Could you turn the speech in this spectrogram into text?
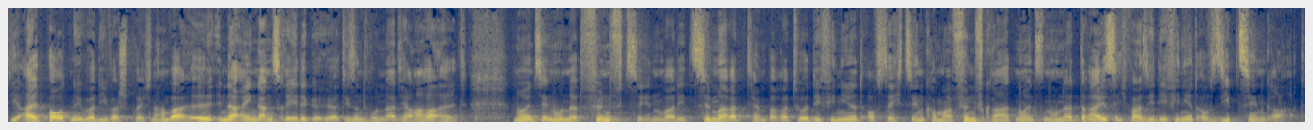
Die Altbauten, über die wir sprechen, haben wir äh, in der Eingangsrede gehört, die sind 100 Jahre alt. 1915 war die Zimmertemperatur definiert auf 16,5 Grad, 1930 war sie definiert auf 17 Grad.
